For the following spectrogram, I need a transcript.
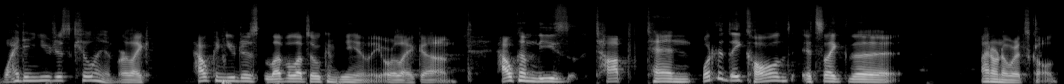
why didn't you just kill him or like how can you just level up so conveniently or like um how come these top 10 what are they called? It's like the I don't know what it's called.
